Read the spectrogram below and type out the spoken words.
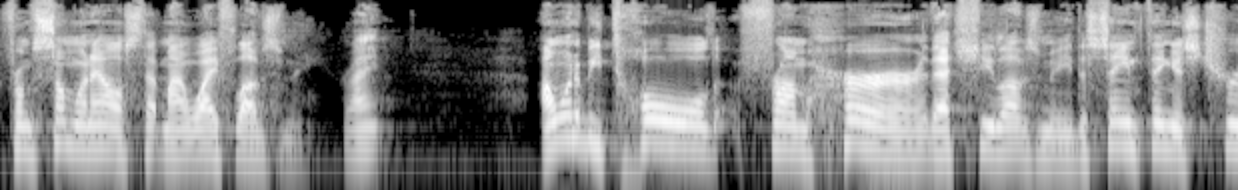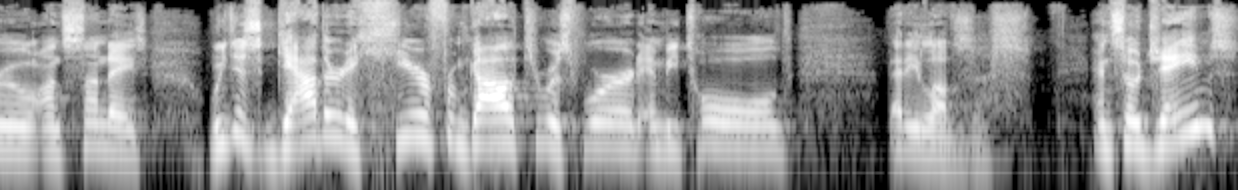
from someone else that my wife loves me right? I want to be told from her that she loves me. The same thing is true on Sundays. We just gather to hear from God through His Word and be told that He loves us. And so James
